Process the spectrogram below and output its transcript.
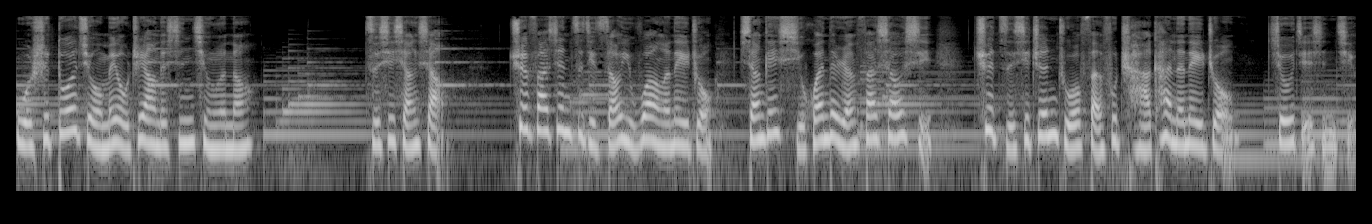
我是多久没有这样的心情了呢？仔细想想，却发现自己早已忘了那种想给喜欢的人发消息，却仔细斟酌、反复查看的那种纠结心情。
